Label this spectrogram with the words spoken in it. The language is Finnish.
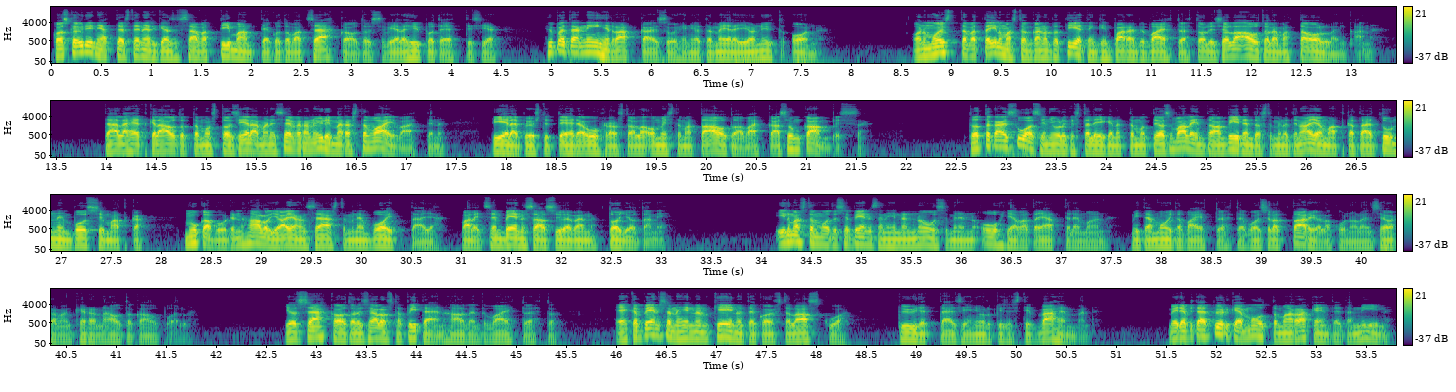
Koska ydinjätteestä energiansa saavat timanttia, kun ovat sähköautoissa vielä hypoteettisia, hypätään niihin ratkaisuihin, joita meillä jo nyt on. On muistettava, että ilmaston kannalta tietenkin parempi vaihtoehto olisi olla autolematta ollenkaan. Tällä hetkellä autottomuus toisi elämäni sen verran ylimääräistä vaivaa, etten vielä pysty tehdä uhrausta olla omistamatta autoa vaikka asun kampissa. Totta kai suosin julkista liikennettä, mutta jos valinta on 15 minuutin ajomatka tai tunnin bussimatka, mukavuuden halu ja ajan säästäminen voittaa ja valitsen bensaa syövän Toyotani. Ilmastonmuutos ja bensan hinnan nouseminen ohjaavat ajattelemaan, mitä muita vaihtoehtoja voisi olla tarjolla, kun olen seuraavan kerran autokaupoilla. Jos sähköauto olisi alusta pitäen halvempi vaihtoehto, ehkä bensan hinnan keinotekoista laskua pyydettäisiin julkisesti vähemmän. Meidän pitää pyrkiä muuttamaan rakenteita niin,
